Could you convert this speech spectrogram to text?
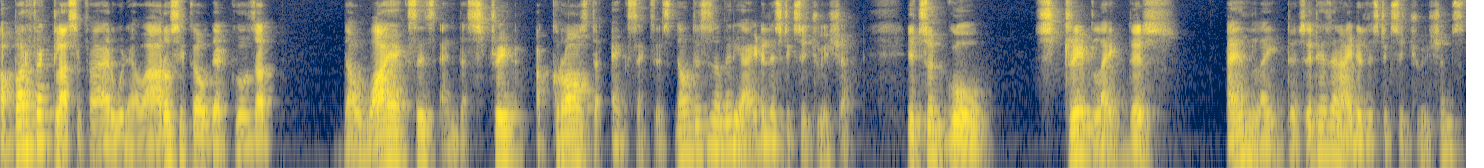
A perfect classifier would have a ROC curve that goes up the y-axis and the straight across the x-axis. Now this is a very idealistic situation. It should go straight like this and like this. It is an idealistic situations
